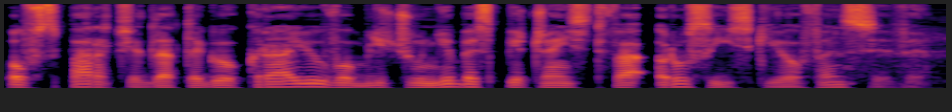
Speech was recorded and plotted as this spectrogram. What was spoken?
o wsparcie dla tego kraju w obliczu niebezpieczeństwa rosyjskiej ofensywy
